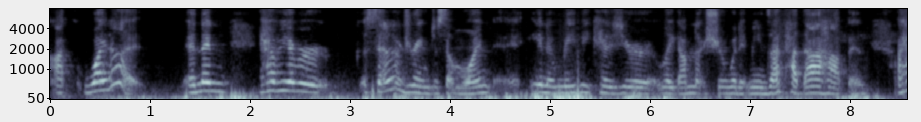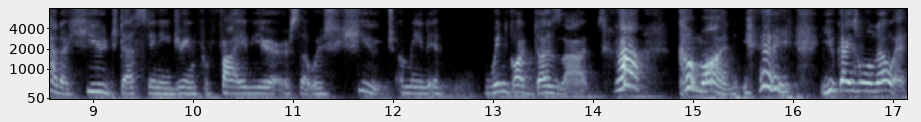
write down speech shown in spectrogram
I, why not? And then have you ever sent a dream to someone, you know, maybe because you're like, I'm not sure what it means. I've had that happen. I had a huge destiny dream for five years that was huge. I mean, if, when God does that, ha, come on, you guys will know it.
